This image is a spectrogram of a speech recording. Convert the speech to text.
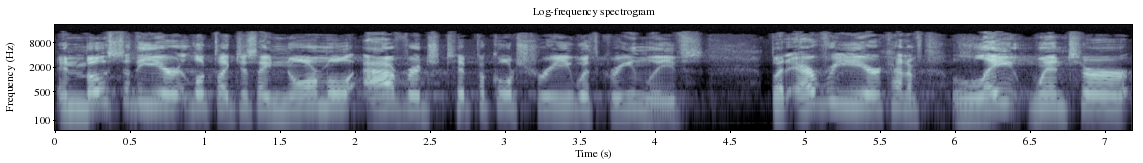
and most of the year it looked like just a normal, average, typical tree with green leaves. But every year, kind of late winter,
